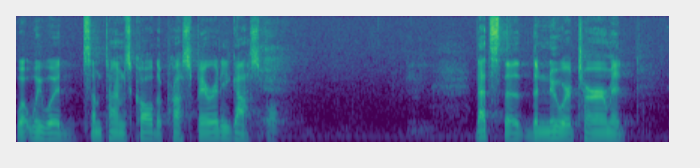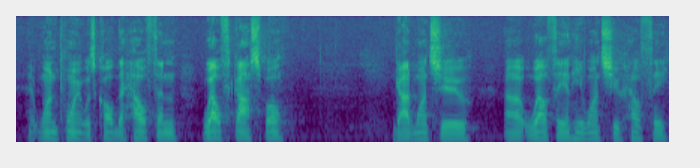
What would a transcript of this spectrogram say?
what we would sometimes call the prosperity gospel. That's the, the newer term. It at one point was called the health and wealth gospel. God wants you uh, wealthy and He wants you healthy.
